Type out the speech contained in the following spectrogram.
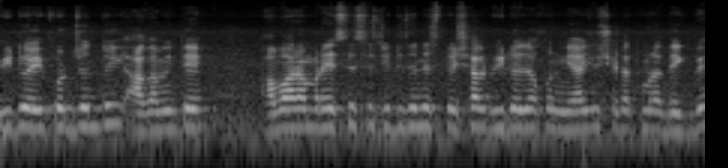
ভিডিও এই পর্যন্তই। আগামীতে আবার আমরা এসএসসি সিটিজেনের স্পেশাল ভিডিও যখন নিয়ে আসব, সেটা তোমরা দেখবে।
